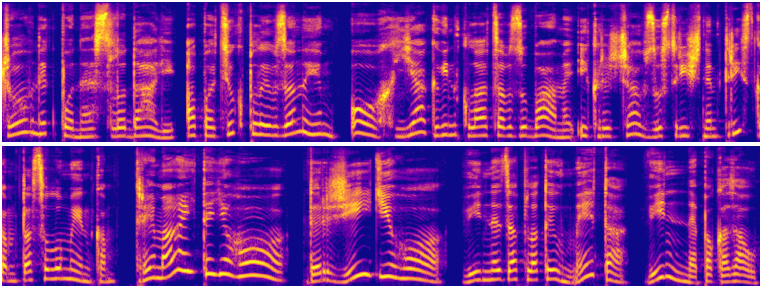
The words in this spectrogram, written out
Човник понесло далі, а пацюк плив за ним. Ох, як він клацав зубами і кричав зустрічним тріскам та соломинкам. Тримайте його, держіть його. Він не заплатив мита, він не показав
